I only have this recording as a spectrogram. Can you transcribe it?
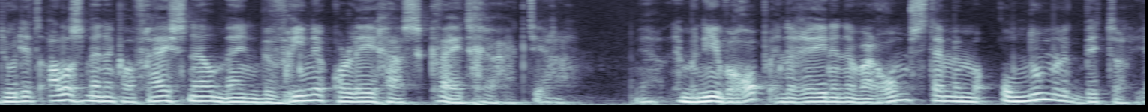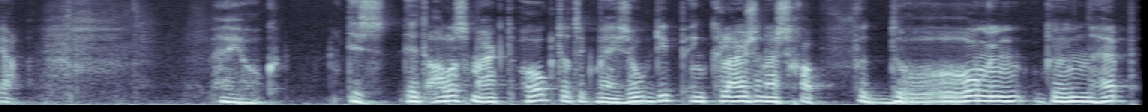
Door dit alles ben ik al vrij snel mijn bevriende collega's kwijtgeraakt. Ja. Ja, de manier waarop en de redenen waarom stemmen me onnoemelijk bitter. Ja, mij ook. Dus dit alles maakt ook dat ik mij zo diep in kluizenaarschap verdrongen heb...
